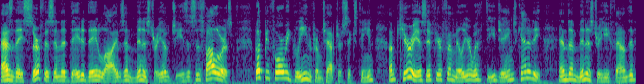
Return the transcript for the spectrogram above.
as they surface in the day to day lives and ministry of Jesus' followers. But before we glean from chapter 16, I'm curious if you're familiar with D. James Kennedy and the ministry he founded,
